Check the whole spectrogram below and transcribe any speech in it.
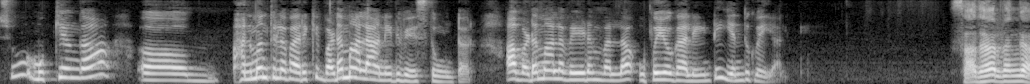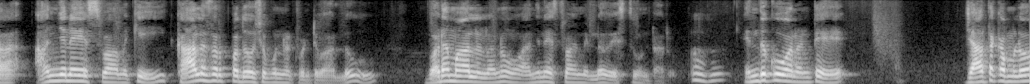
సో ముఖ్యంగా హనుమంతుల వారికి వడమాల అనేది వేస్తూ ఉంటారు. ఆ వడమాల వేయడం వల్ల ఉపయోగాలు ఏంటి? ఎందుకు వేయాలి? సాధారణంగా ఆంజనేయ స్వామికి కాలసర్పదోషం ఉన్నటువంటి వాళ్ళు వడమాలలను ఆంజనేయ స్వామి మెల్లో వేస్తూ ఉంటారు. ఎందుకు అనంటే జాతకంలో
